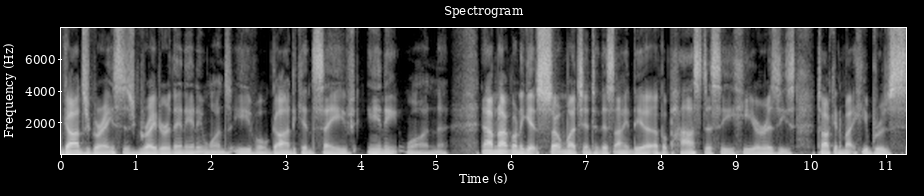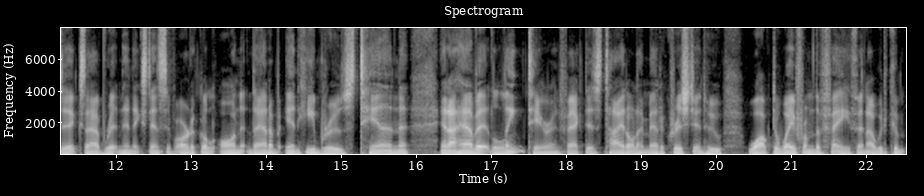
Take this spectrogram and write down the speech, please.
God's grace is greater than anyone's evil. God can save anyone. Now, I'm not going to get so much into this idea of apostasy here as he's talking about Hebrews 6. I've written an extensive article on that in Hebrews 10, and I have it linked here. In fact, it's titled, I Met a Christian Who Walked Away from the Faith, and I would com-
